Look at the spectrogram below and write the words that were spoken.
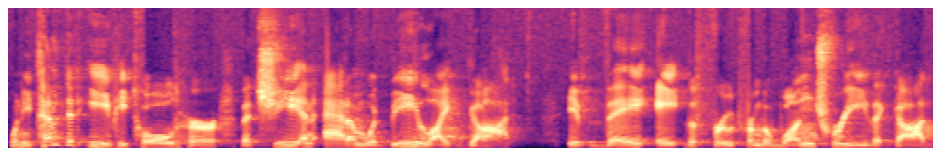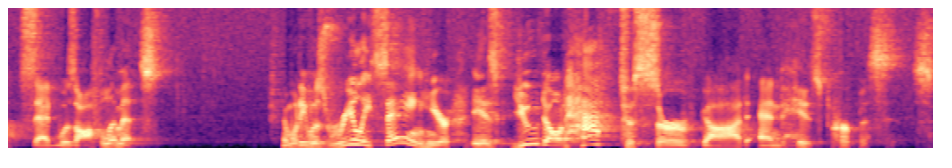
When he tempted Eve, he told her that she and Adam would be like God if they ate the fruit from the one tree that God said was off limits. And what he was really saying here is you don't have to serve God and his purposes.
